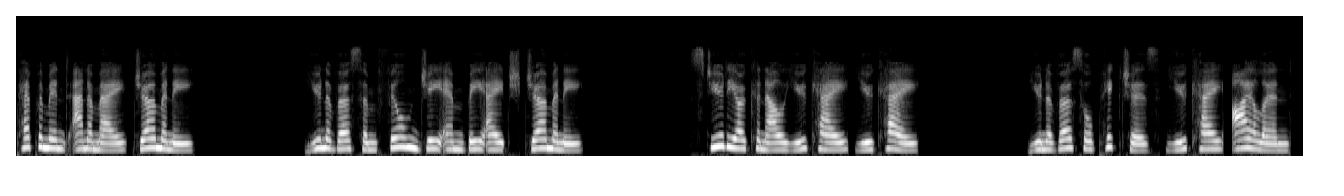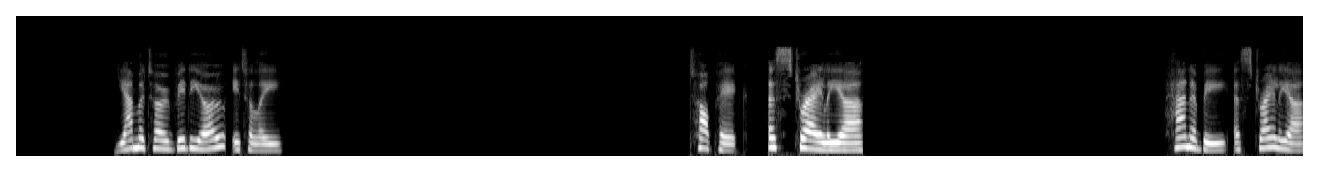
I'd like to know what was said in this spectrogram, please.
Peppermint Anime Germany. Universum Film GmbH Germany. Studio Canal UK UK Universal Pictures UK Ireland. Yamato Video Italy. Topic Australia. Hanabi Australia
